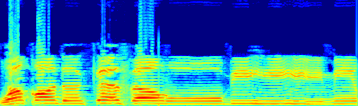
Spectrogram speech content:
وقد كفروا به من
